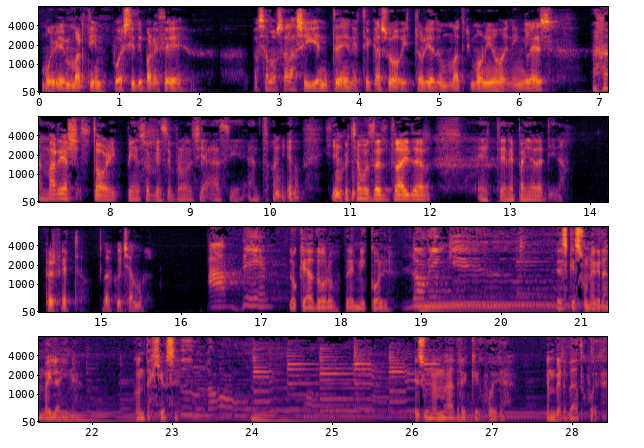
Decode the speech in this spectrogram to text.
Muy bien, Martín. Pues si te parece, pasamos a la siguiente. En este caso, Historia de un matrimonio en inglés. Marriage Story, pienso que se pronuncia así, Antonio. y escuchamos el trailer este, en español latino. Perfecto, lo escuchamos. Lo que adoro de Nicole es que es una gran bailarina, contagiosa. Es una madre que juega, en verdad juega.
